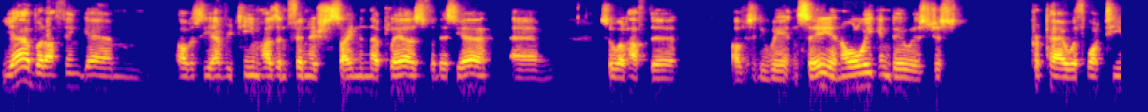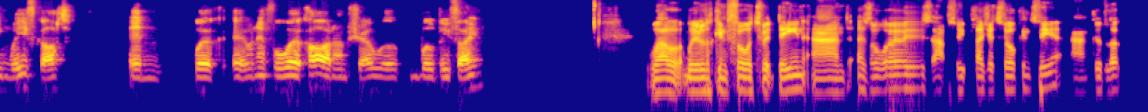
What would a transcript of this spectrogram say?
Yeah, but I think um, obviously every team hasn't finished signing their players for this year, um, so we'll have to obviously wait and see. And all we can do is just prepare with what team we've got, and work. And if we work hard, I'm sure we'll we'll be fine. Well, we're looking forward to it, Dean. And as always, absolute pleasure talking to you and good luck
